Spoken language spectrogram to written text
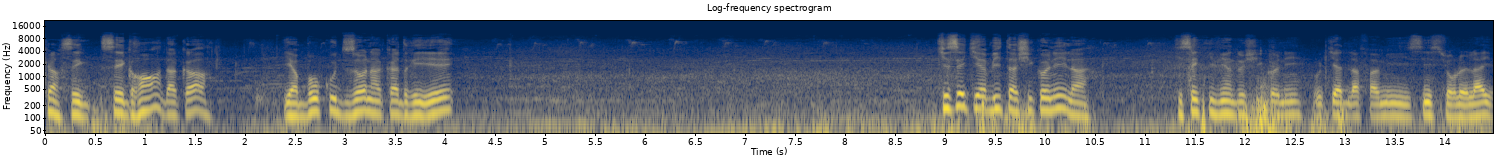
Car c'est grand, d'accord Il y a beaucoup de zones à quadriller. Qui c'est qui habite à Chiconi là? Qui c'est qui vient de Chiconi ou qui a de la famille ici sur le live?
